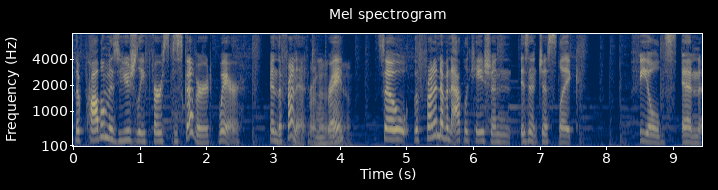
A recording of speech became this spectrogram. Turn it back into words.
the problem is usually first discovered where? In the front, in end, front end, right? Yeah. So the front end of an application isn't just like fields and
